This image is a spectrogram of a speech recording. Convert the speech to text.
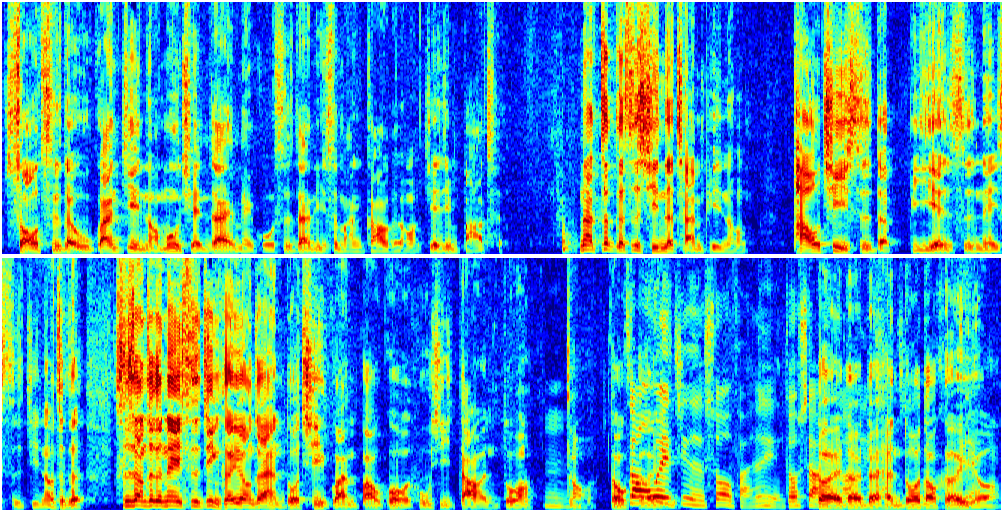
手持的无关镜哦，目前在美国市占率是蛮高的哦，接近八成。那这个是新的产品哦。抛弃式的鼻咽式内视镜，然后这个事实上这个内视镜可以用在很多器官，包括呼吸道很多，嗯，哦，都可以。照胃镜的时候，反正也都是要。对对对，很多都可以哦，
